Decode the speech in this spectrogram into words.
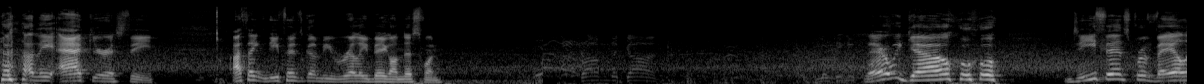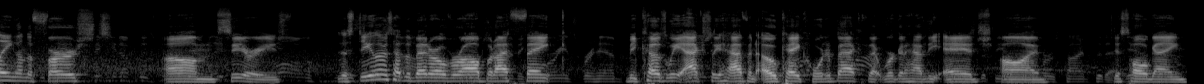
through that hit. the accuracy. I think defense is going to be really big on this one. From the gun. There we go. defense prevailing on the first um, series. The Steelers have the better overall, but I think because we actually have an okay quarterback that we're going to have the edge on this whole game.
